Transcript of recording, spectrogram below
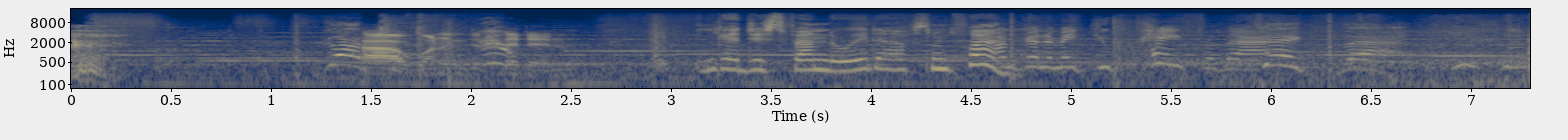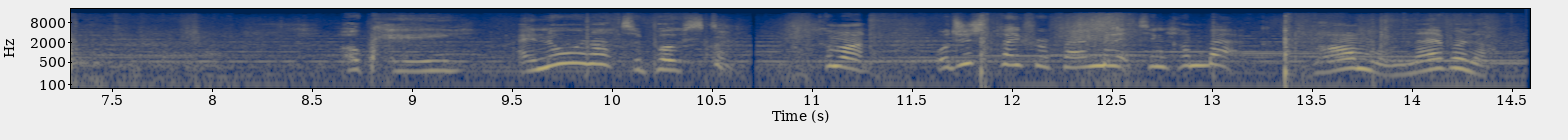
Ah, wanting to fit in. I think I just found a way to have some fun. I'm gonna make you pay for that. Take that! Okay, I know we're not supposed to. Come on, we'll just play for five minutes and come back. Mom will never know.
